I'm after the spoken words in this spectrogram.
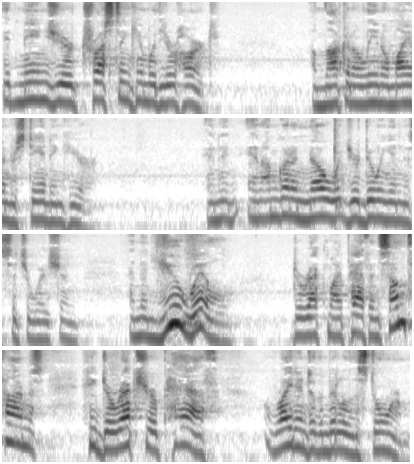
It means you're trusting Him with your heart. I'm not going to lean on my understanding here. And, and I'm going to know what you're doing in this situation. And then you will direct my path. And sometimes He directs your path right into the middle of the storm.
